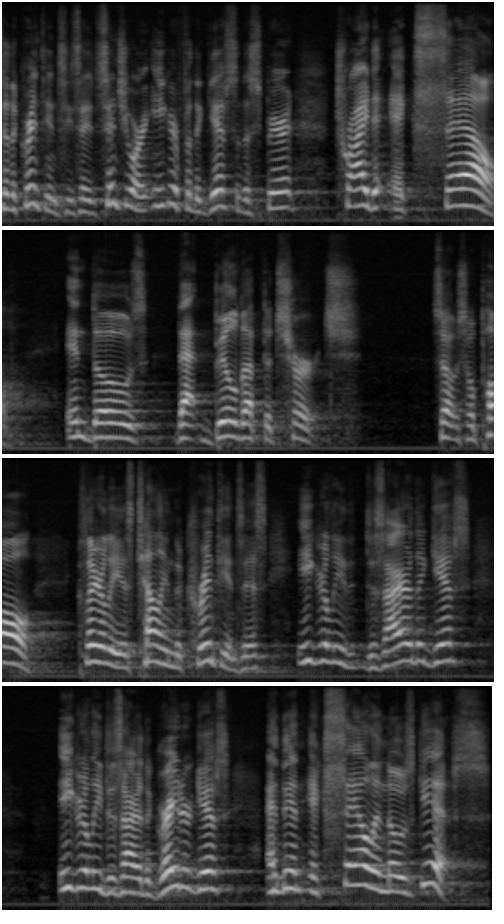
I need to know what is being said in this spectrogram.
to the Corinthians, he said, Since you are eager for the gifts of the Spirit, try to excel in those that build up the church. So, so Paul clearly is telling the Corinthians this eagerly desire the gifts, eagerly desire the greater gifts, and then excel in those gifts.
